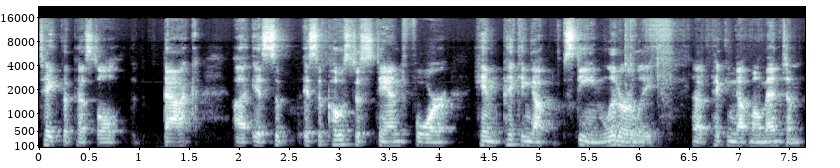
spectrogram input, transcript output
take the pistol back, uh, is is supposed to stand for him picking up steam, literally uh, picking up momentum.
